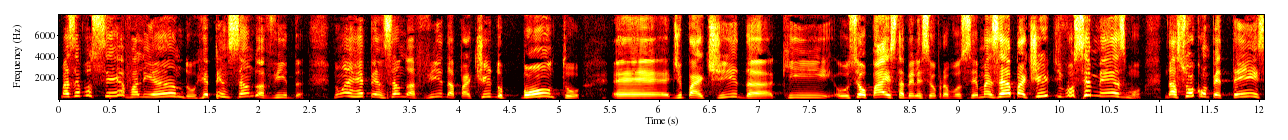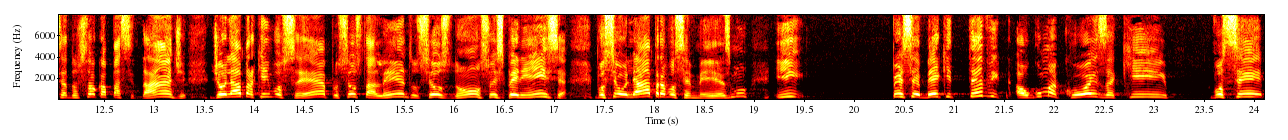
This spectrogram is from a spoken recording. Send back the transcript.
Mas é você avaliando, repensando a vida. Não é repensando a vida a partir do ponto é, de partida que o seu pai estabeleceu para você, mas é a partir de você mesmo, da sua competência, da sua capacidade, de olhar para quem você é, para os seus talentos, os seus dons, sua experiência. Você olhar para você mesmo e perceber que teve alguma coisa que você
